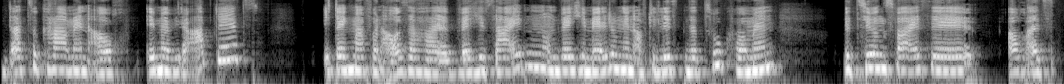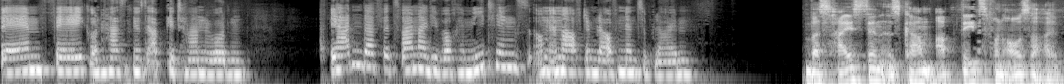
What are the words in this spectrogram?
Dazu kamen auch immer wieder Updates. Ich denke mal von außerhalb, welche Seiten und welche Meldungen auf die Listen dazukommen, beziehungsweise auch als Spam, Fake und Hassnews abgetan wurden. Wir hatten dafür zweimal die Woche Meetings, um immer auf dem Laufenden zu bleiben. Was heißt denn, es kamen Updates von außerhalb?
